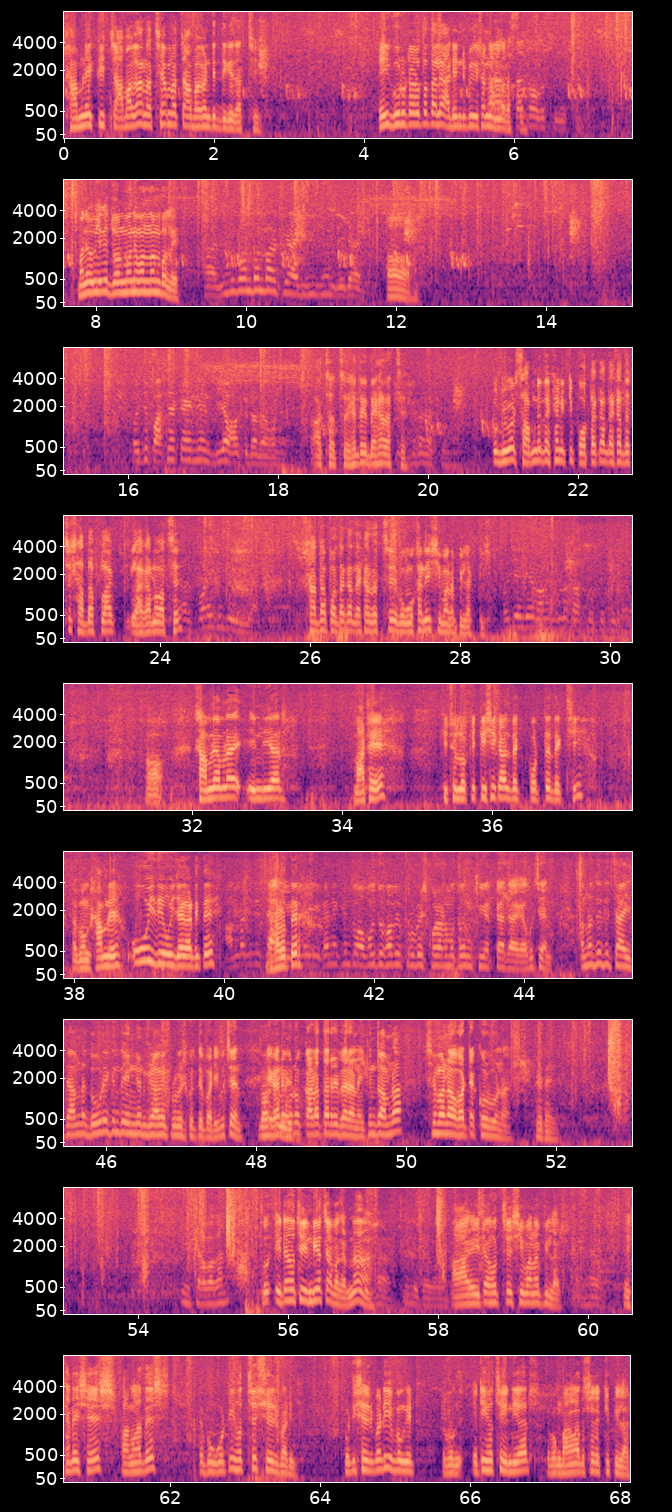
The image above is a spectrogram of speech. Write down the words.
সামনে একটি চা বাগান আছে আমরা চা বাগানটির দিকে যাচ্ছি। এই গরুটারও তো তাহলে আইডেন্টিফিকেশন নাম্বার আছে। মানে ওগুলিকে জন্ম নিবন্ধন বলে? হ্যাঁ নিবন্ধন বা ও। ওই যে পাশে একটা ইন্ডিয়ান বিয়ে হচ্ছে দাদা মানে আচ্ছা আচ্ছা এখান থেকে দেখা যাচ্ছে। তো বিবার সামনে দেখেন একটি পতাকা দেখা যাচ্ছে সাদা ফ্ল্যাগ লাগানো আছে। সাদা পতাকা দেখা যাচ্ছে এবং ওখানেই সীমানা পিলারটি। সামনে আমরা ইন্ডিয়ার মাঠে কিছু লোককে কৃষিকাজ করতে দেখছি এবং সামনে ওই যে ওই জায়গাটিতে ভারতের- এখানে- কিন্তু অবৈধভাবে প্রবেশ করার মতন কি একটা জায়গা বুঝছেন? আমরা যদি চাই তা আমরা দৌড়ে কিন্তু ইন্ডিয়ান গ্রামে প্রবেশ করতে পারি বুঝছেন? এখানে কোনো কাটাতারের বেড়া নেই কিন্তু আমরা সীমানা ওভারটেক করব না। এটাই চা বাগান। তো এটা হচ্ছে ইন্ডিয়ার চা বাগান না? হ্যাঁ আর এইটা হচ্ছে সীমানা পিলার হ্যাঁ। এখানে শেষ বাংলাদেশ এবং ওটি হচ্ছে শেষ বাড়ি। ওটি শেষ বাড়ি এবং এবং এটি হচ্ছে ইন্ডিয়ার এবং বাংলাদেশের একটি পিলার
